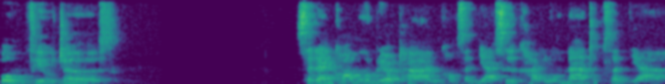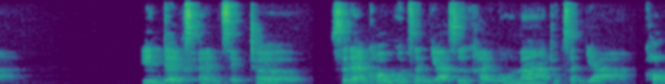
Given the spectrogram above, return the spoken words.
ปุ่ม Futures แสดงข้อมูลเรียลไทม์ของสัญญาซื้อขายล่วงหน้าทุกสัญญา Index and Sector แสดงข้อมูลสัญญาซื้อขายล่วงหน้าทุกสัญญาของ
